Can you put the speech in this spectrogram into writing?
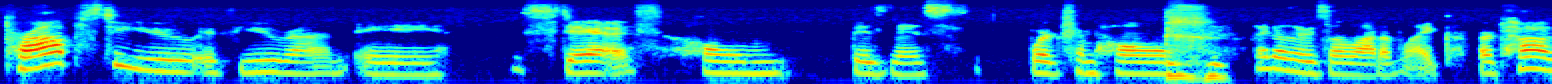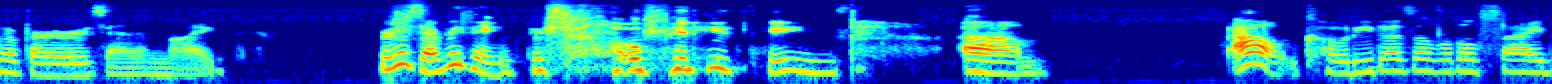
props to you if you run a stay at home business, work from home. I know there's a lot of like photographers and like there's just everything. There's so many things. Um oh, Cody does a little side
